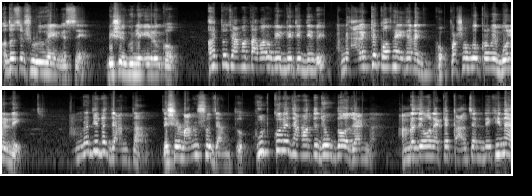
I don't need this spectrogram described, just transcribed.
অথচ শুরু হয়ে গেছে। বিষয়গুলি এরকম। হয়তো জামাত আবারও বিবৃতি দিবে। আমি আরেকটা কথা এখানে প্রসঙ্গক্রমে বলে নেই। আমরা যেটা জানতাম, দেশের মানুষও জানতো, হুট করে জামাতে যোগ দেওয়া যায় না। আমরা যেমন একটা কালচার দেখি না,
